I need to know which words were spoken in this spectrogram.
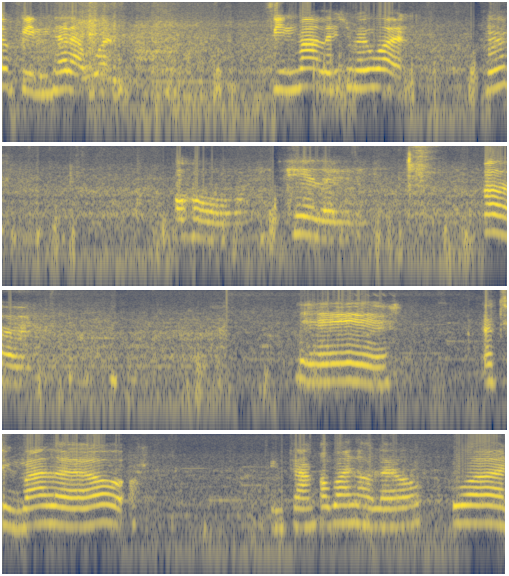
จะฟินแค่แหนอ้วนฟินมากเลยใช่ไหมอ้วนฮะโอ้โห เท่เลย เออ เย่เราถึงบ้านแล้ว ถึงทางเข้าบ้านเราแล้วอ้วน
